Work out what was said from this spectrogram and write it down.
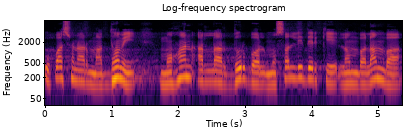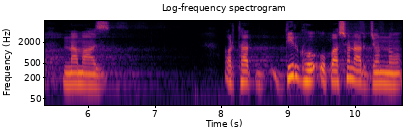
উপাসনার মাধ্যমে মহান আল্লাহর দুর্বল মুসল্লিদেরকে লম্বা লম্বা নামাজ, অর্থাৎ দীর্ঘ উপাসনার জন্য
